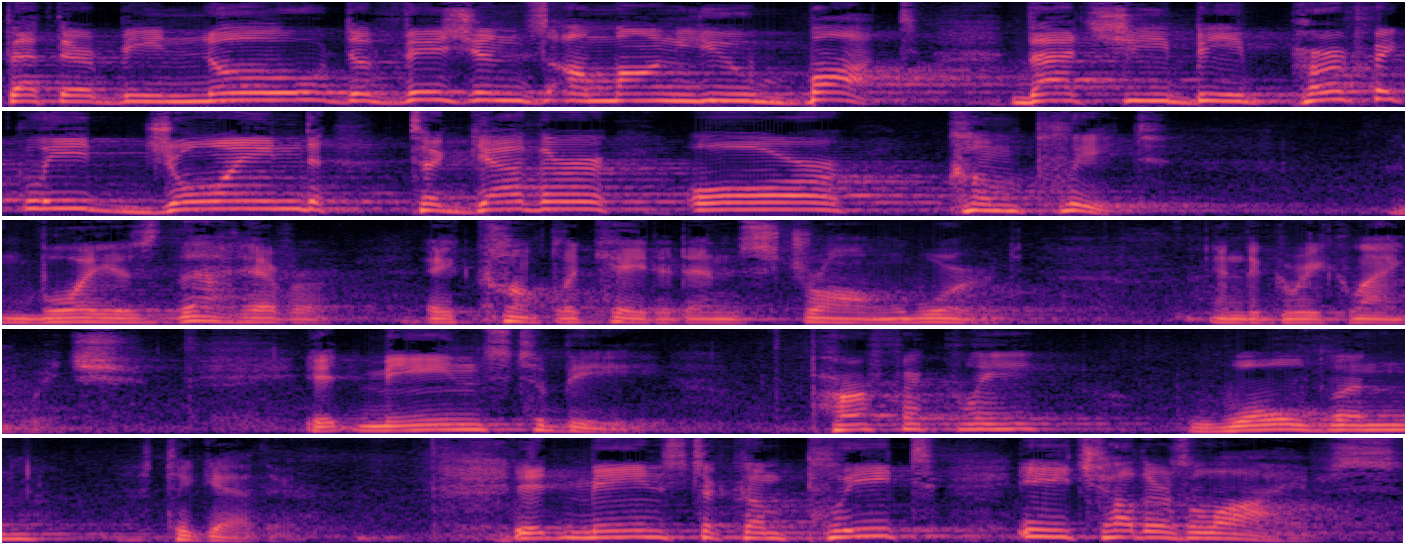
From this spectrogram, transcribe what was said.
that there be no divisions among you, but that ye be perfectly joined together or complete. And boy, is that ever a complicated and strong word in the Greek language. It means to be perfectly woven together. It means to complete each other's lives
